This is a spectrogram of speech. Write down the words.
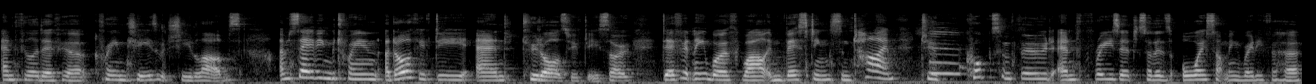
and Philadelphia cream cheese, which she loves, I'm saving between $1.50 and $2.50. So definitely worthwhile investing some time to cook some food and freeze it so there's always something ready for her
